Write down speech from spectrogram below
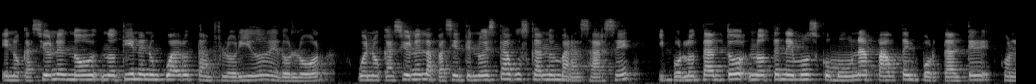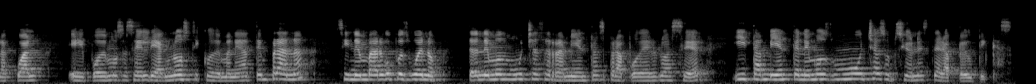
En ocasiones no, no tienen un cuadro tan florido de dolor o en ocasiones la paciente no está buscando embarazarse y por lo tanto no tenemos como una pauta importante con la cual eh, podemos hacer el diagnóstico de manera temprana. Sin embargo, pues bueno, tenemos muchas herramientas para poderlo hacer y también tenemos muchas opciones terapéuticas.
